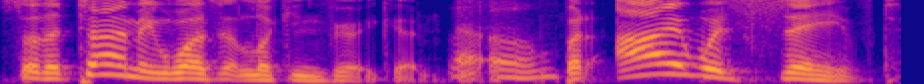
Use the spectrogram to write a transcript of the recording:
So the timing wasn't looking very good. Uh-oh. But I was saved.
